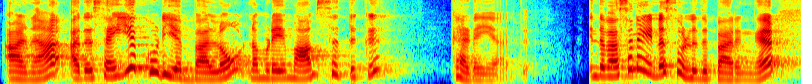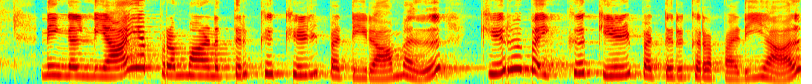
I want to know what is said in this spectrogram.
ஆனால் அதை செய்யக்கூடிய பலம் நம்முடைய மாம்சத்துக்கு கிடையாது. இந்த வசனம் என்ன சொல்லுது பாருங்க. நீங்கள் நியாய பிரமாணத்திற்கு கீழ்ப்பட்டிராமல் கிருபைக்கு கீழ்ப்பட்டிருக்கிறபடியால்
